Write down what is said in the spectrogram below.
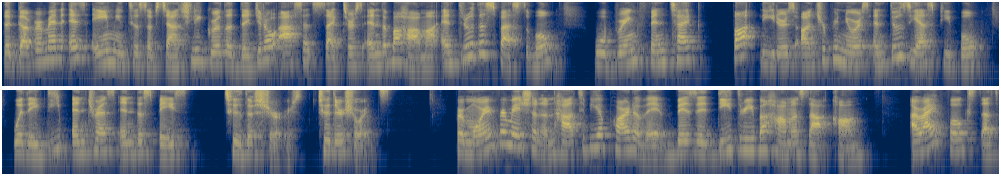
the government is aiming to substantially grow the digital asset sectors in the Bahama, and through this festival, will bring fintech thought leaders, entrepreneurs, enthusiast people with a deep interest in the space to the shores, to their shores. For more information on how to be a part of it, visit d3bahamas.com. All right, folks, that's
